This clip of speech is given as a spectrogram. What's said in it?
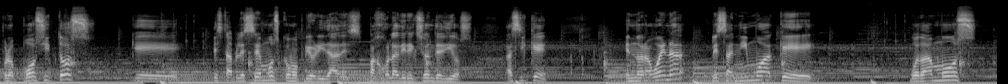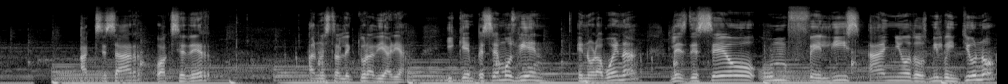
propósitos que establecemos como prioridades bajo la dirección de Dios. Así que Enhorabuena, les animo a que podamos accesar o acceder a nuestra lectura diaria y que empecemos bien. Enhorabuena, les deseo un feliz año 2021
